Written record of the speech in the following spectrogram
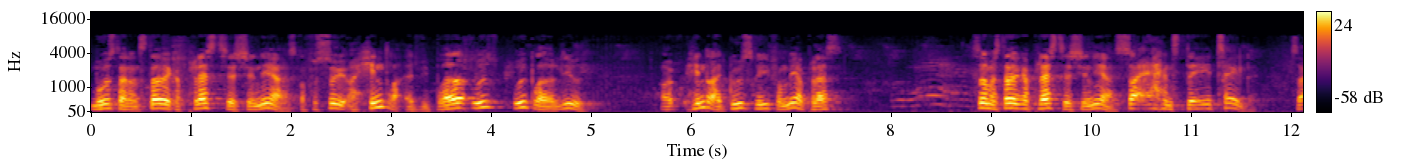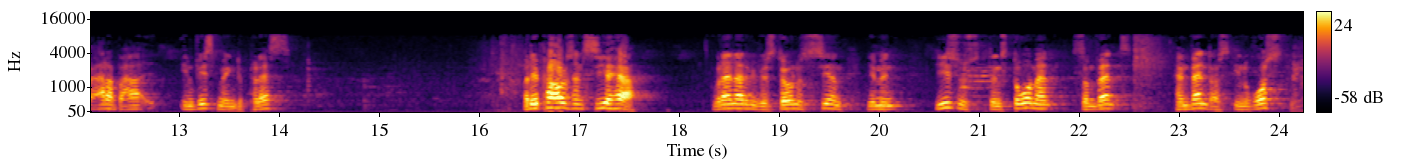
modstanderen stadig har plads til at genere os og forsøge at hindre, at vi breder, ud, udbreder livet, og hindre, at Guds rige får mere plads, selvom man stadig har plads til at genere, så er hans dage talte. Så er der bare en vis mængde plads. Og det Paulus han siger her, hvordan er det, vi bliver stående? Så siger han, jamen, Jesus, den store mand, som vandt, han vandt os en rustning.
